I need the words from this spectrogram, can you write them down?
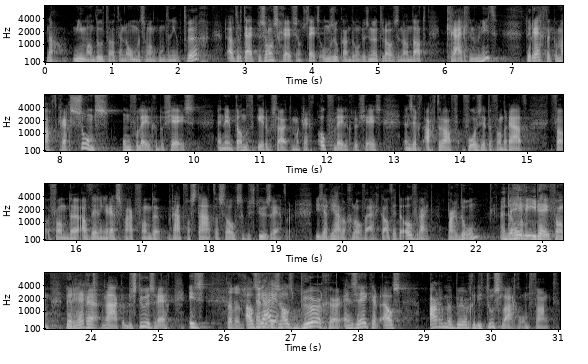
Nou, niemand doet wat en de ombudsman komt er niet op terug. De autoriteit persoonsgegevens is nog steeds onderzoek aan doen, dus nuttelozer dan dat krijg je hem niet. De rechterlijke macht krijgt soms onvolledige dossiers. En neemt dan de verkeerde besluiten, maar krijgt ook volledige dossiers en zegt achteraf, voorzitter van de raad van, van de afdeling rechtspraak van de Raad van State, is de hoogste bestuursrechter, die zegt ja, we geloven eigenlijk altijd de overheid. Pardon? En Het dat hele idee van de rechtspraak, het bestuursrecht, is Dat het- als En jij is een- als burger, en zeker als arme burger die toeslagen ontvangt,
